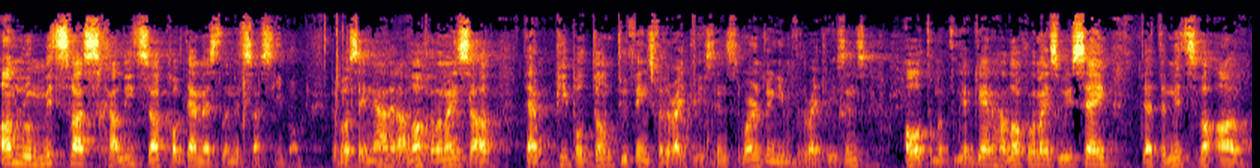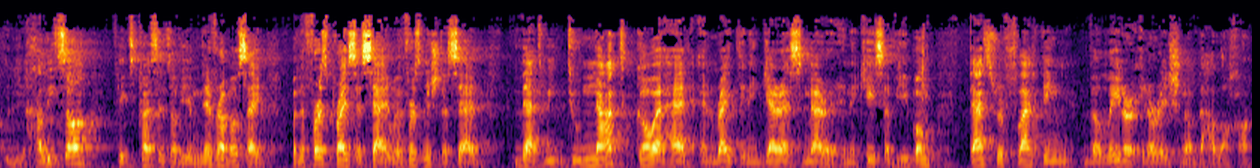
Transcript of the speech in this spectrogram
Amru mitzvahs chalitza kodemes lemitzvahs yibom. We'll say now that Allah lemaisa that people don't do things for the right reasons, weren't doing even for the right reasons. Ultimately, again, halach lemaisa we say that the mitzvah of chalitza takes precedence of Yom. Therefore, say when the first price said, when the first Mishnah said that we do not go ahead and write the Igeres mered in the case of Yibum, that's reflecting the later iteration of the halacha.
